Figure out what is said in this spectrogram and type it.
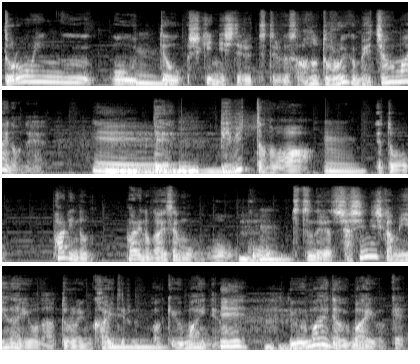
ドローイングを売ってう資金にしてるって言ってるけどさ、あのドローイングめっちゃうまいのね。へえでうんビビったのはうん。えっとパリのパリの凱旋門をこうん。う包んでるやつ写真にしか見えないようなドローイング描いてるわけ、うまいのよ、えでうまいのはうまいわけ。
